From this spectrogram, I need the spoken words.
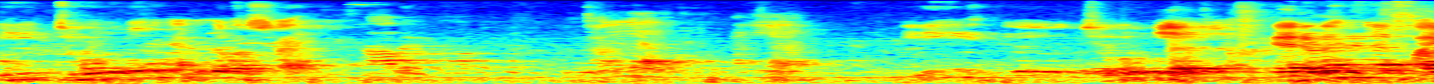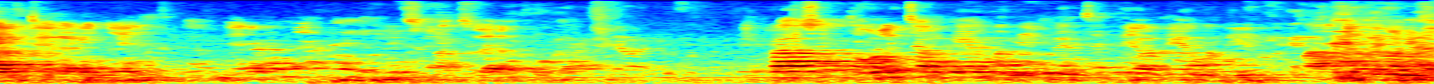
ഈ ജൂണിൽ രണ്ട് വർഷമായി. അല്ല അല്ല. ഈ ചൂടിൽ ജൂണിൽ ഗരുഡനിലെ ഫൈറ്റ് കഴിഞ്ഞ് കുറച്ച് വരെ പോകാം ഇപ്രാവശ്യം തോളി ചവിട്ടിയാൽ മതി നെച്ചത്തി ചവിട്ടിയാൽ മതി പറഞ്ഞതുകൊണ്ട്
